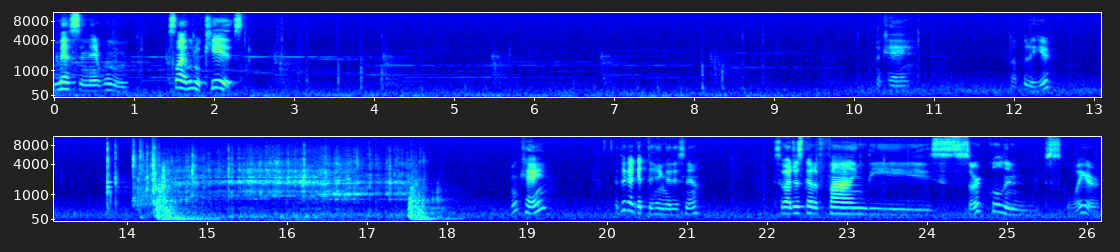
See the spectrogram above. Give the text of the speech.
mess in that room. It's like little kids. Okay. Do I put it here? Okay. I think I get the hang of this now. So I just gotta find the circle and square.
